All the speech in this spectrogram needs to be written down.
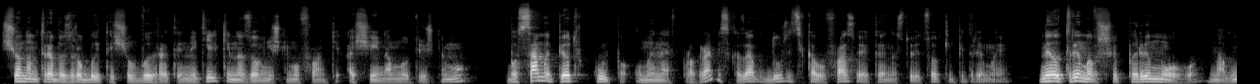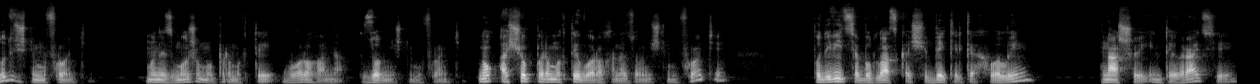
що нам треба зробити, щоб виграти не тільки на зовнішньому фронті, а ще й на внутрішньому. Бо саме Петр Кульпа у мене в програмі сказав дуже цікаву фразу, яка я на 100% підтримує. Не отримавши перемогу на внутрішньому фронті, ми не зможемо перемогти ворога на зовнішньому фронті. Ну а щоб перемогти ворога на зовнішньому фронті, подивіться, будь ласка, ще декілька хвилин нашої інтеграції,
